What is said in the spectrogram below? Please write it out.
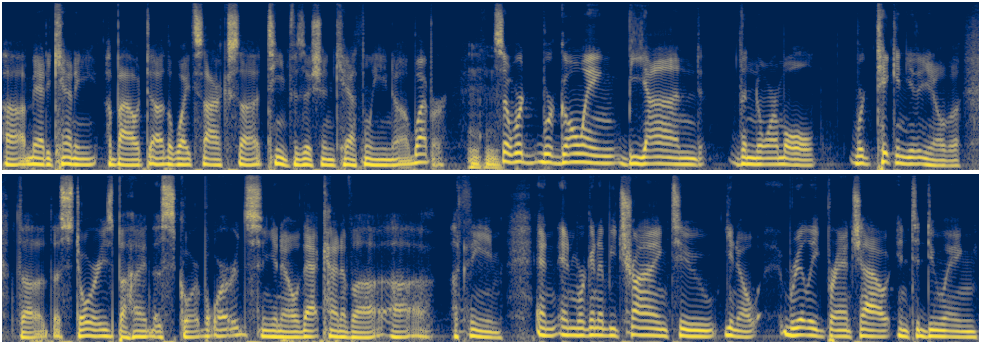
uh, Maddie Kenny about uh, the White Sox uh, team physician Kathleen uh, Weber. Mm-hmm. So we're we're going beyond the normal. We're taking you, you know, the, the the stories behind the scoreboards, you know, that kind of a a, a theme, and and we're going to be trying to, you know, really branch out into doing.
